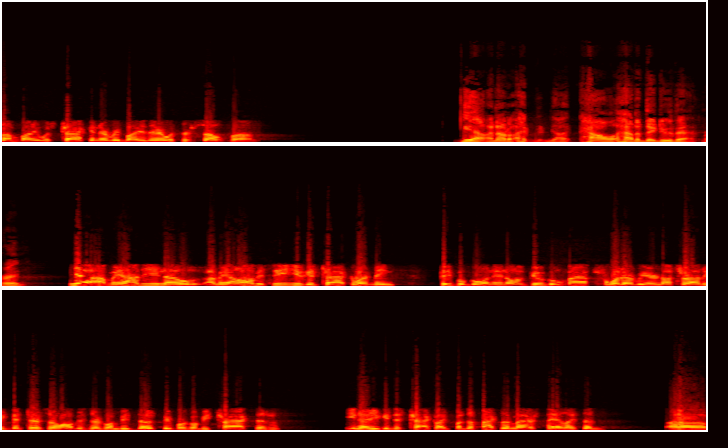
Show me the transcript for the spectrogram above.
somebody was tracking everybody there with their cell phone. Yeah, and I, how how did they do that? Right? Yeah, I mean, how do you know? I mean, obviously you could track them. I mean, people going in on Google Maps or whatever, you're not sure how to get there. So obviously they're going to be those people are going to be tracked and you know, you can just track like, but the fact of the matter stands, like I said, uh,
